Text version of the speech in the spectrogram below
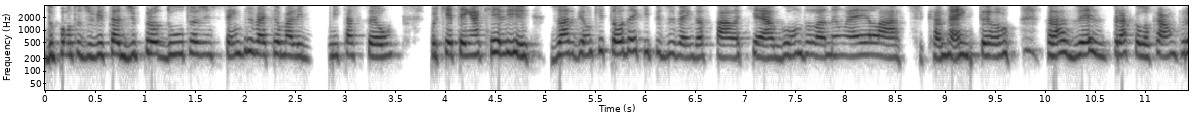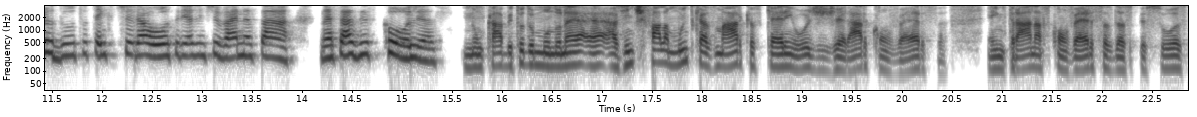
Do ponto de vista de produto, a gente sempre vai ter uma limitação, porque tem aquele jargão que toda a equipe de vendas fala que é a gôndola não é elástica, né? Então, para às vezes para colocar um produto tem que tirar outro e a gente vai nessa nessas escolhas. Não cabe todo mundo, né? É, a gente fala muito que as marcas querem hoje gerar conversa, entrar nas conversas das pessoas,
